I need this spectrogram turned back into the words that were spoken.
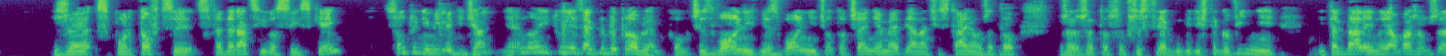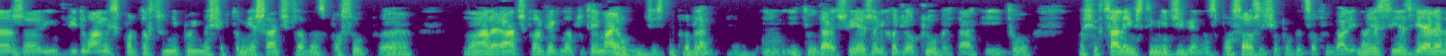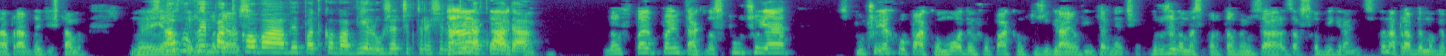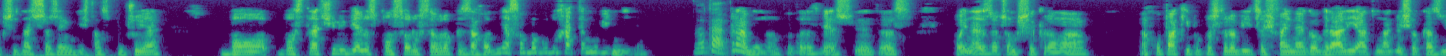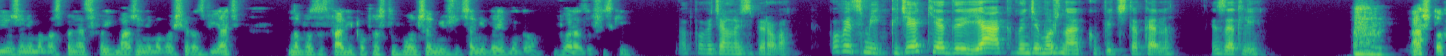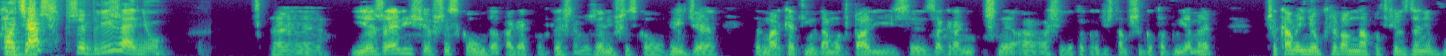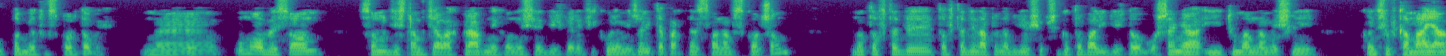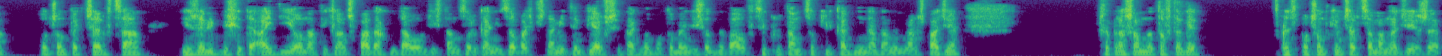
że sportowcy z Federacji Rosyjskiej są tu niemile widziani, nie? No i tu jest jak gdyby problem, czy zwolnić, nie zwolnić, otoczenie, media naciskają, że to, że, że to są wszyscy jak gdyby gdzieś tego winni i tak dalej. No ja uważam, że, że indywidualnych sportowców nie powinno się w to mieszać w żaden sposób. E, No ale aczkolwiek no tutaj mają ludzie z tym problem. I, i tu znaczy, jeżeli chodzi o kluby, tak? I tu no się wcale im z tym nie dziwię. No sponsorzy się powycofywali. No jest, jest wiele naprawdę gdzieś tam e, jazdy, Znowu rozmawiałem z- wypadkowa, wypadkowa wielu rzeczy, które się na to nakłada. tak. No w- powiem tak, no współczuję, współczuję chłopakom, młodym chłopakom, którzy grają w internecie, drużynom e-sportowym za, za wschodniej granicy. To naprawdę mogę przyznać szczerze, im gdzieś tam współczuję, bo, bo stracili wielu sponsorów z Europy Zachodniej, a są Bogu ducha temu winni. Nie? No tak. Naprawdę, no to, jest, wiesz, to jest, wojna jest rzeczą przykrą, a, a chłopaki po prostu robili coś fajnego, grali, a tu nagle się okazuje, że nie mogą spełniać swoich marzeń, nie mogą się rozwijać, no bo zostali po prostu włączeni, wrzuceni do jednego wora ze wszystkim. Odpowiedzialność zbiorowa. Powiedz mi, gdzie, kiedy, jak będzie można kupić token Zetli? Nasz token Chociaż w przybliżeniu. E, Jeżeli się wszystko uda, tak jak podkreślam, jeżeli wszystko wyjdzie, ten marketing nam odpali z zagraniczny, a, a się do tego gdzieś tam przygotowujemy, czekamy, nie ukrywam, na potwierdzenie dwóch podmiotów sportowych. E, Umowy są, są gdzieś tam w działach prawnych, one się gdzieś weryfikują. Jeżeli te partnerstwa nam skoczą, no to wtedy, to wtedy na pewno będziemy się przygotowali gdzieś do ogłoszenia i tu mam na myśli końcówka maja, początek czerwca, jeżeli by się te IDO na tych launchpadach udało gdzieś tam zorganizować, przynajmniej ten pierwszy, tak, no bo to będzie się odbywało w cyklu tam co kilka dni na danym launchpadzie. Przepraszam, no to wtedy z początkiem czerwca mam nadzieję, że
